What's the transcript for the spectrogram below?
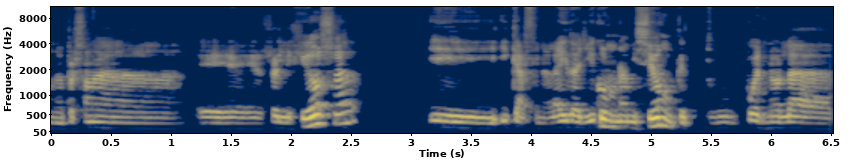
una persona eh, religiosa y, que al final ha ido allí con una misión que tú pues no la,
